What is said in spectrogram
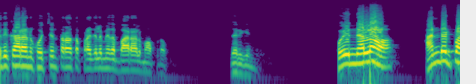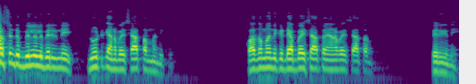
అధికారానికి వచ్చిన తర్వాత ప్రజల మీద భారాలు మోపడం జరిగింది. పోయిన నెలలో హండ్రెడ్ పర్సెంట్ బిల్లులు పెరిగినాయి నూటికి ఎనభై శాతం మందికి. కొంతమందికి డెబ్బై శాతం ఎనభై శాతం పెరిగినాయి.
